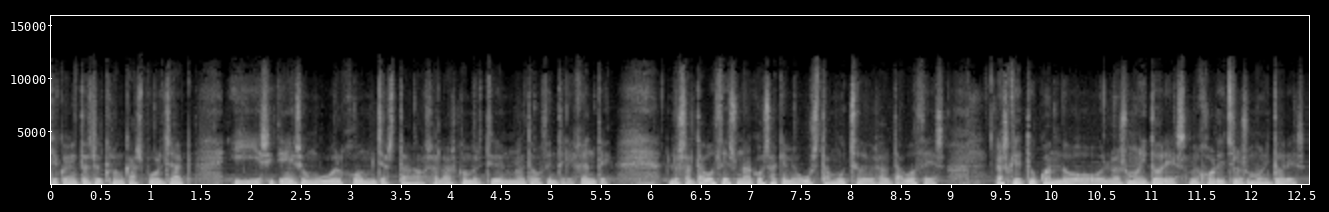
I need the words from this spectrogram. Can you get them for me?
le conectas el Chromecast por jack y si tienes un Google Home ya está, o sea, lo has convertido en un altavoz inteligente. Los altavoces, una cosa que me gusta mucho de los altavoces es que tú cuando los monitores, mejor dicho los monitores,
